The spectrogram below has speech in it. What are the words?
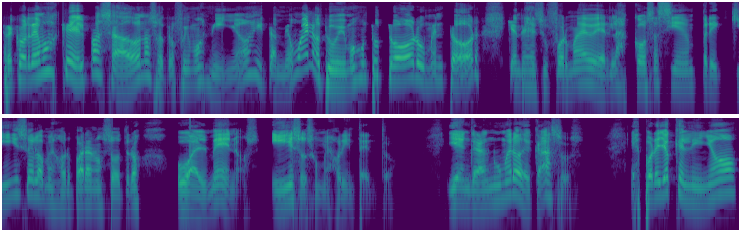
Recordemos que el pasado nosotros fuimos niños y también, bueno, tuvimos un tutor, un mentor, quien desde su forma de ver las cosas siempre quiso lo mejor para nosotros o al menos hizo su mejor intento. Y en gran número de casos. Es por ello que el niño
